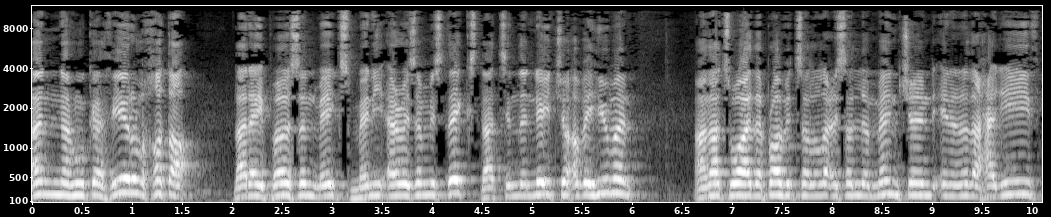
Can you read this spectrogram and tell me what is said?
أنه كثير الخطأ that a person makes many errors and mistakes. That's in the nature of a human. And that's why the Prophet ﷺ mentioned in another hadith,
